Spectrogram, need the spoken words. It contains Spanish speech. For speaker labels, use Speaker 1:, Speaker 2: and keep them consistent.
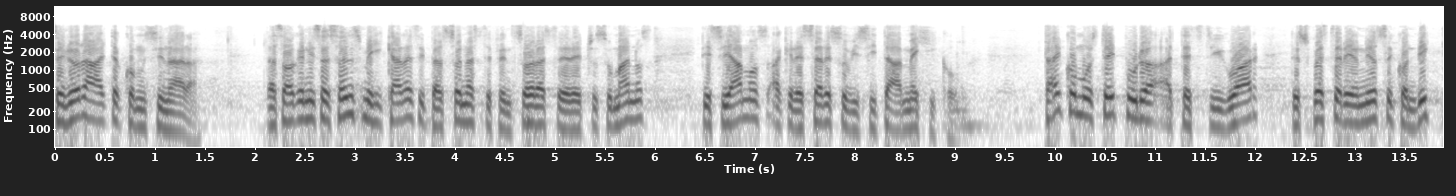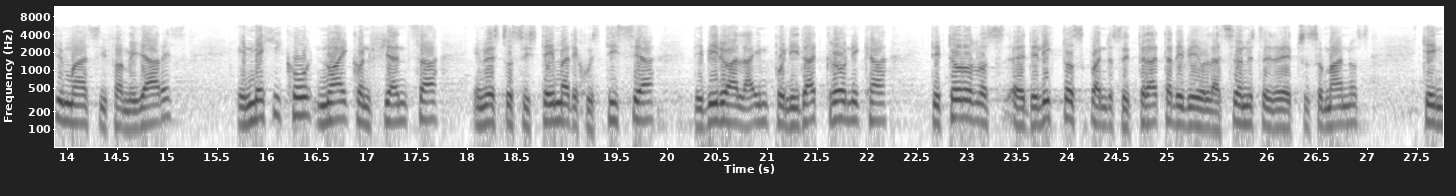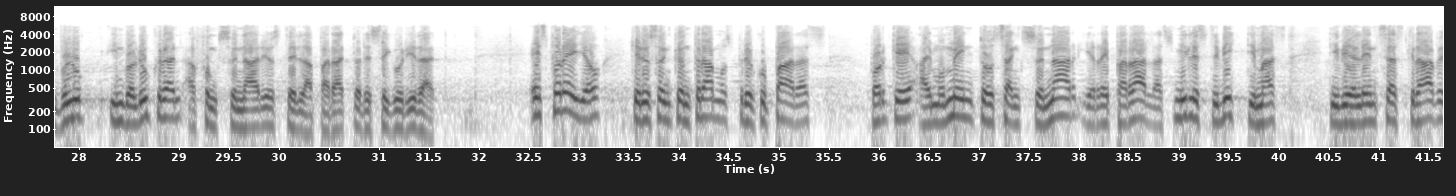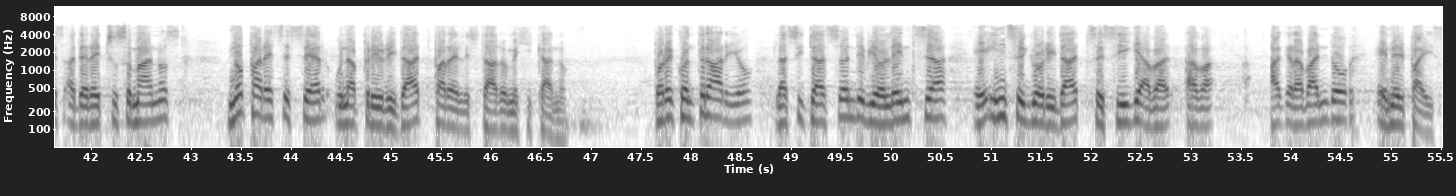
Speaker 1: Señora Alta Comisionada, las organizaciones mexicanas y personas defensoras de derechos humanos deseamos agradecer su visita a México. Tal como usted pudo atestiguar después de reunirse con víctimas y familiares, en México no hay confianza en nuestro sistema de justicia debido a la impunidad crónica de todos los eh, delitos cuando se trata de violaciones de derechos humanos que involucran a funcionarios del aparato de seguridad. Es por ello que nos encontramos preocupadas porque al momento sancionar y reparar las miles de víctimas de violencias graves a derechos humanos no parece ser una prioridad para el Estado mexicano. Por el contrario, la situación de violencia e inseguridad se sigue agravando en el país.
